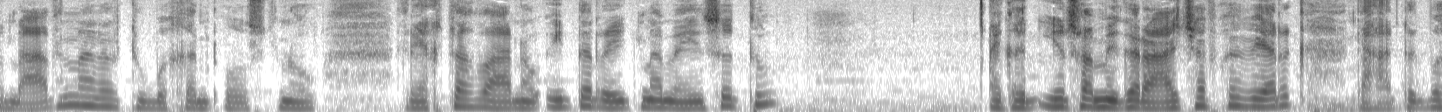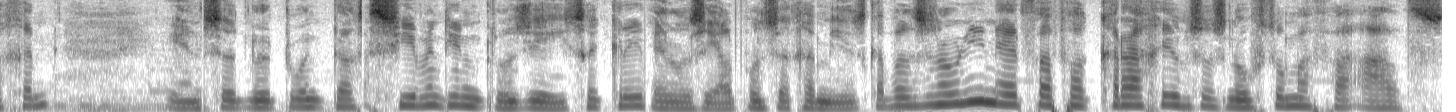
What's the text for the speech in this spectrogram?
En daarna toe begin ons nou regtig waar nou uit te ry na mense toe. Ek het eers aan my garage afgewerk daar het ek begin. En so nou 2017 het ons hier gekry en ons help ons gemeenskap ons is nou nie net vir verkrachting ons is nog sommer vir alles.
